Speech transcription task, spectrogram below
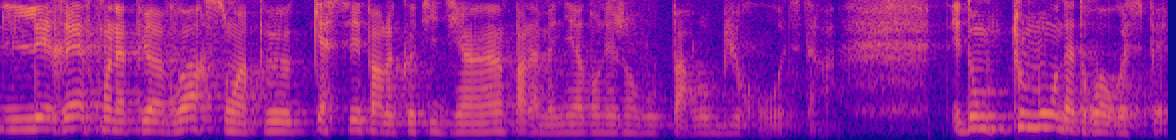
les rêves qu'on a pu avoir sont un peu cassés par le quotidien, par la manière dont les gens vous parlent au bureau, etc. Et donc tout le monde a droit au respect.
